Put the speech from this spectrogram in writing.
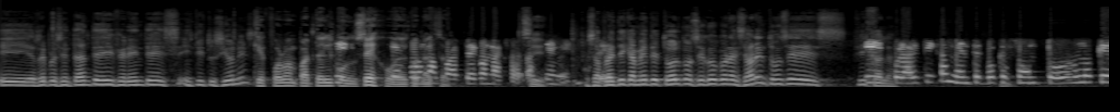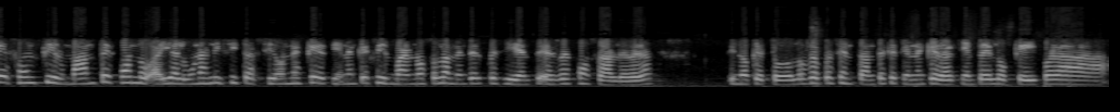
eh, representantes de diferentes instituciones que forman parte del consejo de Conaxar. parte de Conaxar, sí. O sea, prácticamente todo el consejo de Conaxar, entonces, fíjala. Sí, prácticamente porque son todos los que son firmantes cuando hay algunas licitaciones que tienen que firmar, no solamente el presidente es responsable, ¿verdad? Sino que todos los representantes que tienen que dar siempre el ok para,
